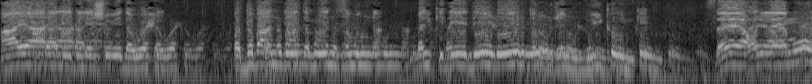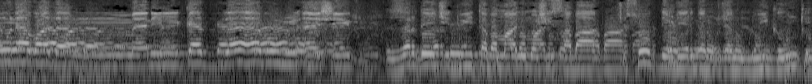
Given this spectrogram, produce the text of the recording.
آیا را لګلې شوې د وحي په د باندې د مين زمونږ بلکې دې دې ډېر دروژن لوی کوونکې سيعلمون غدا من الكذاب الأشر. زر دې چې دوی ته به معلومه شي سبا چې څوک دې ډېر دروژن لوی کوونکې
